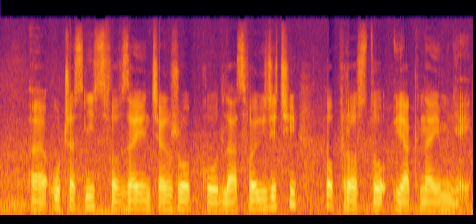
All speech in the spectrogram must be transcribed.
uczestnictwo w zajęciach żłobku dla swoich dzieci po prostu jak najmniej.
